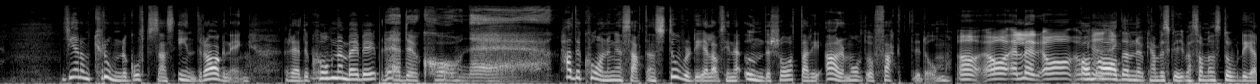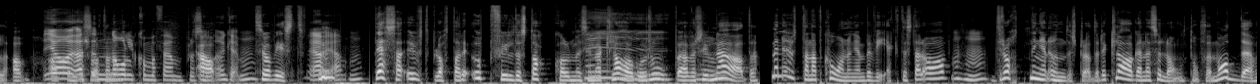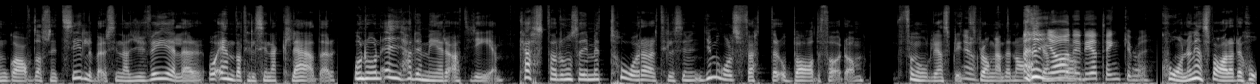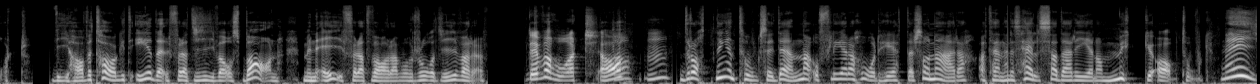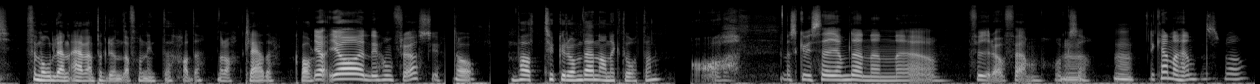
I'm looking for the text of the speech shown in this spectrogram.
Genom kronogodsens indragning, reduktionen baby, Reduktionen hade konungen satt en stor del av sina undersåtar i armod och fattigdom. Ja, ja eller ja, okej. Om adeln nu kan beskrivas som en stor del av, av Ja, alltså undersåtarna. 0,5 procent. Ja. Okej. Mm. Så visst. Ja, ja. Mm. Dessa utblottade uppfyllde Stockholm med sina Nej. klagorop över sin nöd, men utan att konungen bevektes därav. Mhm. Drottningen understödde de klagande så långt hon förmådde. Hon gav dem sitt silver, sina juveler och ända till sina kläder. Och då hon ej hade mer att ge kastade hon sig med tårar till sin gemåls fötter och bad för dem. Förmodligen spritt Ja. språngande naken. Ja, det är det jag tänker mig. Konungen svarade hårt. Vi have tagit eder för att giva oss barn, men ej för att vara vår rådgivare. Det var hårt. Ja. Mm. Drottningen tog sig denna och flera hårdheter så nära att hennes hälsa därigenom mycket avtog. Nej! Förmodligen även på grund av att hon inte hade några kläder kvar. Ja, ja det, hon frös ju. Ja. Vad tycker du om den anekdoten? Åh, vad ska vi säga om den? En uh, fyra av fem också. Mm. Mm. Det kan ha hänt. Ja.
